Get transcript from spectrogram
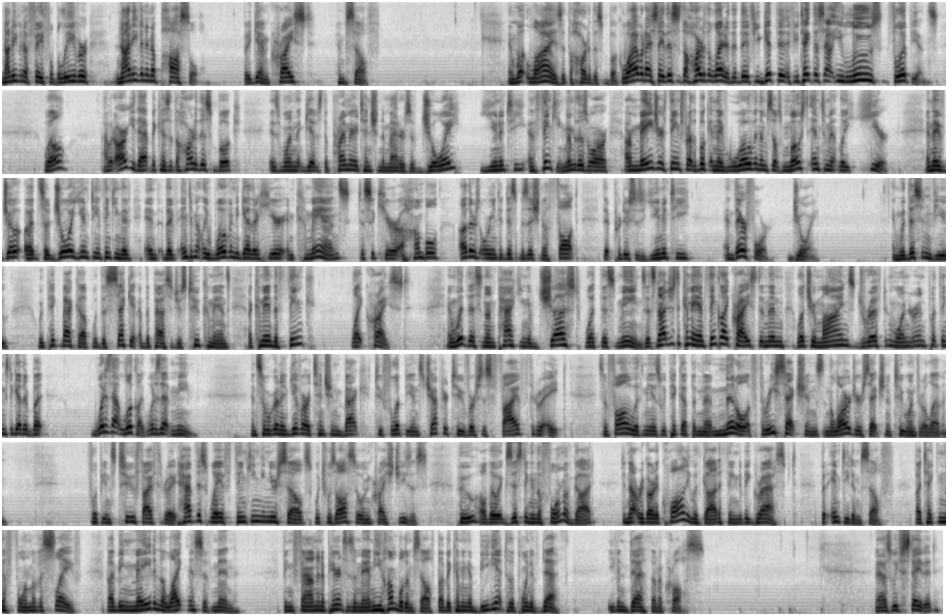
not even a faithful believer, not even an apostle, but again, Christ himself and what lies at the heart of this book. Why would I say this is the heart of the letter? That if you get the, if you take this out, you lose Philippians. Well, I would argue that because at the heart of this book is one that gives the primary attention to matters of joy, unity, and thinking. Remember, those are our, our major themes for the book, and they've woven themselves most intimately here. And they've jo- uh, so joy, unity, and thinking they've and they've intimately woven together here in commands to secure a humble, others-oriented disposition of thought that produces unity and therefore joy. And with this in view, we pick back up with the second of the passage's two commands a command to think like Christ. And with this, an unpacking of just what this means. It's not just a command, think like Christ, and then let your minds drift and wonder and put things together, but what does that look like? What does that mean? And so we're going to give our attention back to Philippians chapter 2, verses 5 through 8. So follow with me as we pick up in the middle of three sections in the larger section of 2 1 through 11. Philippians 2 5 through 8. Have this way of thinking in yourselves, which was also in Christ Jesus, who, although existing in the form of God, did not regard equality with God a thing to be grasped, but emptied himself by taking the form of a slave, by being made in the likeness of men being found in appearance as a man, he humbled himself by becoming obedient to the point of death, even death on a cross. Now, as we've stated,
